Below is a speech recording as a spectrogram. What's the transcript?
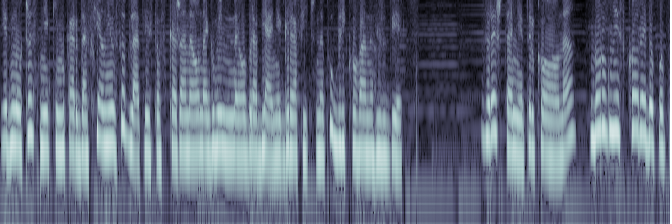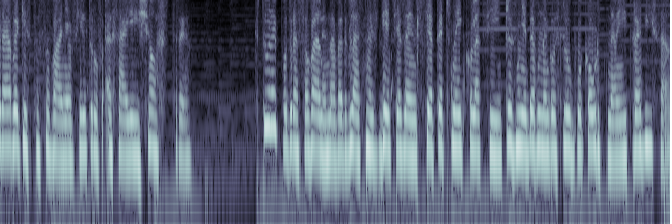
Jednocześnie Kim Kardashian już od lat jest oskarżana o nagminne obrabianie graficzne publikowanych zdjęć. Zresztą nie tylko ona, bo również skory do poprawek i stosowania filtrów Esa jej siostry, które podrasowały nawet własne zdjęcia z świątecznej kolacji czy z niedawnego ślubu Courtney i Travisa.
